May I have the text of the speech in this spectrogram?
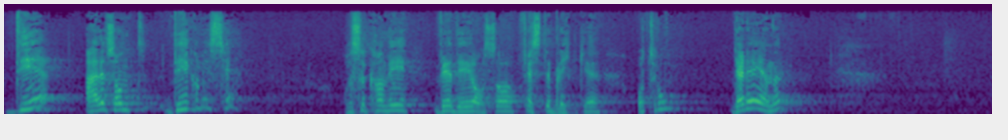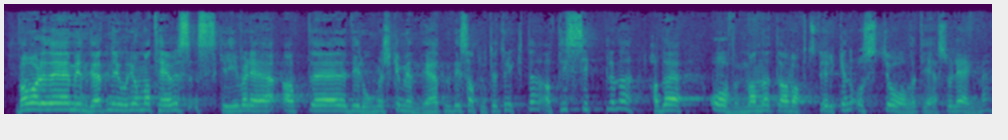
Det er et sånt Det kan vi se. Og så kan vi ved det også feste blikket og tro. Det er det ene. Hva var det, det myndighetene gjorde? Jo, Matteus skriver det at eh, de romerske myndighetene de satte ut et rykte. At disiplene hadde overmannet av vaktstyrken og stjålet Jesu legeme.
